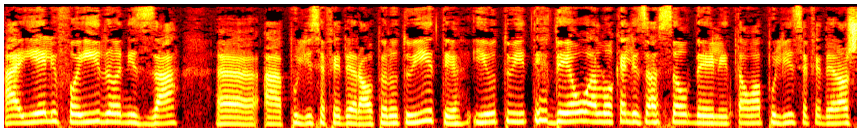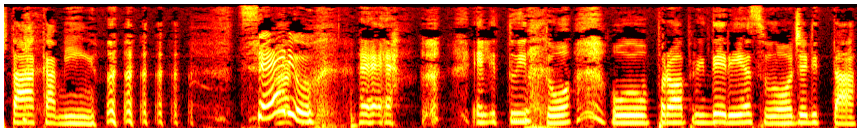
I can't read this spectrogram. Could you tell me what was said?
Aí ele foi ironizar uh, a Polícia Federal pelo Twitter e o Twitter deu a localização dele. Então a Polícia Federal está a caminho. Sério? É. Ele tweetou o próprio endereço onde ele está.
